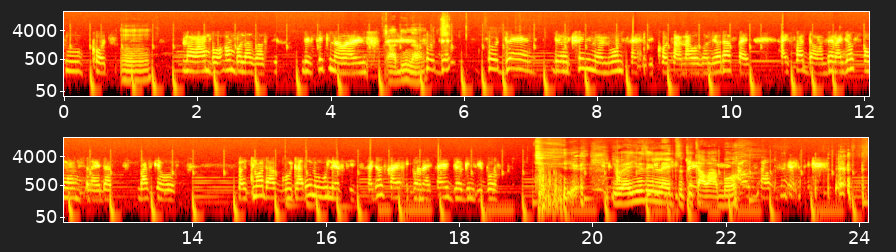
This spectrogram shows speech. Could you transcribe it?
two courts. Mm-hmm. Now handball, handballers are still. They've taken our risk. Abi now. So then, so then they were training on one side of the court and I was on the other side. I sat down. Then I just saw one ball like that, basketball. But it's not that good. I don't know who left it. I just carried the ball and I started jogging the ball. you, you were using leg to kick our ball.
